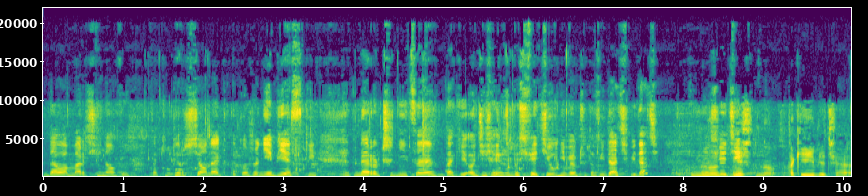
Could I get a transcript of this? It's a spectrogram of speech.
Dałam Marcinowi taki pierścionek, tylko że niebieski, na rocznicę, taki o dzisiaj, żeby świecił. Nie wiem, czy to widać. Widać? No, świeci? nie, no, taki wiecie,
